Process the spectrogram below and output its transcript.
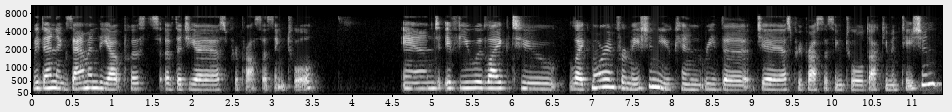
We then examined the outputs of the GIS preprocessing tool. And if you would like to like more information, you can read the GIS preprocessing tool documentation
